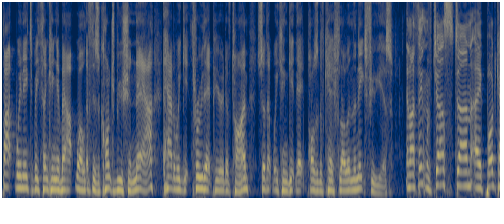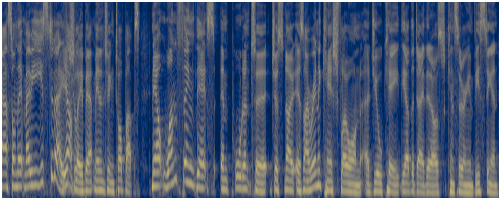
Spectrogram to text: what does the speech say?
But we need to be thinking about, well, if there's a contribution now, how do we get through that period of time so that we can get that positive cash flow in the next few years? And I think we've just done a podcast on that maybe yesterday, yeah. actually, about managing top ups. Now, one thing that's important to just note is I ran a cash flow on a dual key the other day that I was considering investing in.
